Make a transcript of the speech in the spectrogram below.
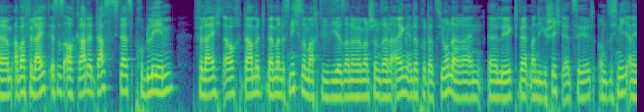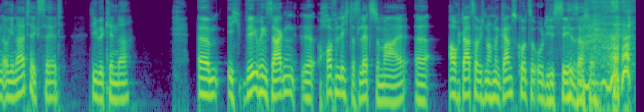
Ähm, aber vielleicht ist es auch gerade das, das Problem, vielleicht auch damit, wenn man das nicht so macht wie wir, sondern wenn man schon seine eigene Interpretation da reinlegt, äh, während man die Geschichte erzählt und sich nicht an den Originaltext hält, liebe Kinder. Ähm, ich will übrigens sagen, äh, hoffentlich das letzte Mal. Äh, auch dazu habe ich noch eine ganz kurze Odyssee-Sache.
